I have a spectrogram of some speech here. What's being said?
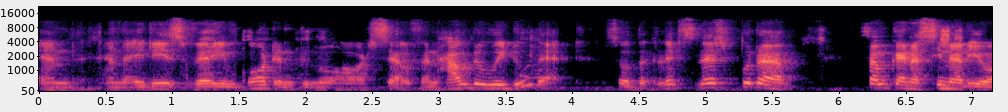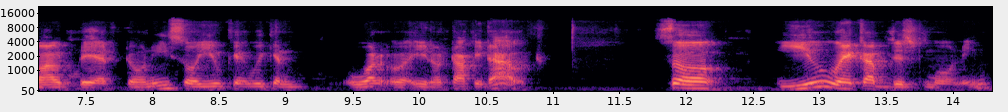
And, and it is very important to know ourselves. And how do we do that? So the, let's let's put a some kind of scenario out there, Tony, so you can we can work, you know talk it out. So you wake up this morning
